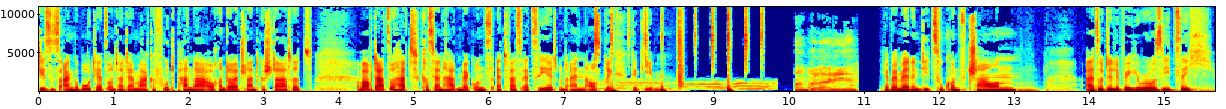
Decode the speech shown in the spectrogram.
dieses Angebot jetzt unter der Marke Food Panda auch in Deutschland gestartet. Aber auch dazu hat Christian Hardenberg uns etwas erzählt und einen Ausblick gegeben. Ja, wenn wir in die Zukunft schauen, also Delivery Hero sieht sich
